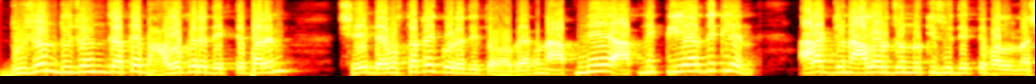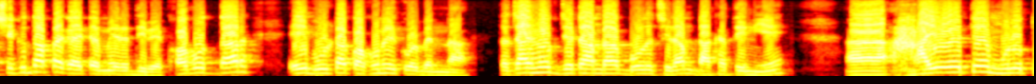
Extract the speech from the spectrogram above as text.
দুজন দুজন যাতে ভালো করে দেখতে পারেন, সেই ব্যবস্থাটাই করে দিতে হবে। এখন আপনি আপনি ক্লিয়ার দেখলেন আর একজন আলোর জন্য কিছু দেখতে পারল না, সে কিন্তু আপনার গাড়িটা মেরে দিবে। খবরদার এই ভুলটা কখনোই করবেন না। তা যাই হোক, যেটা আমরা বলেছিলাম, ডাকাতি নিয়ে। হাইওয়েতে মূলত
